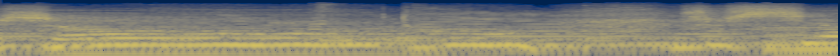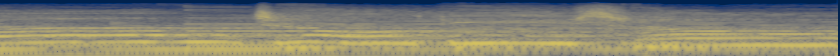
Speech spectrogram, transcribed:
手痛，是乡愁的愁。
